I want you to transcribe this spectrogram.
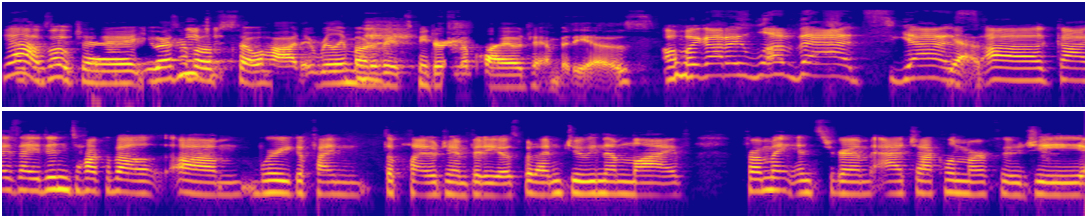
Yeah, Jessica but J. You guys are both just- so hot. It really motivates me during the plyo jam videos. Oh my god, I love that. Yes. Yes. Uh guys, I didn't talk about um where you can find the Plyo Jam videos, but I'm doing them live from my Instagram at Jacqueline Marfuji,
